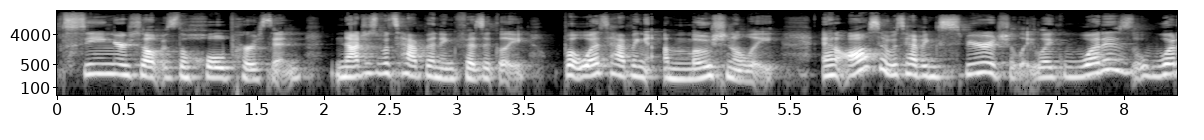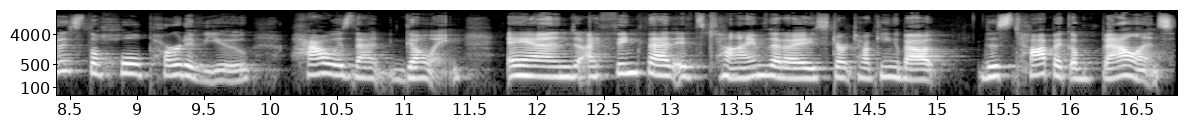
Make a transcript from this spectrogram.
seeing yourself as the whole person, not just what's happening physically, but what's happening emotionally and also what's happening spiritually. Like what is what is the whole part of you? How is that going? And I think that it's time that I start talking about this topic of balance.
